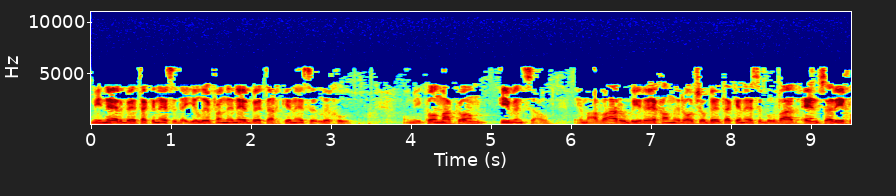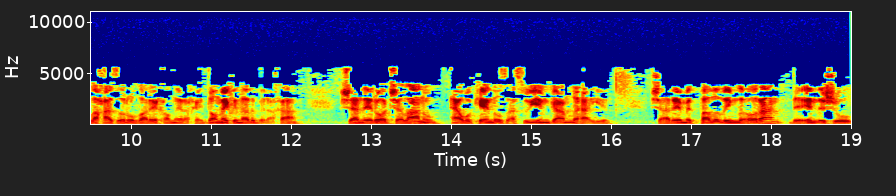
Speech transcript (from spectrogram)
Miner bet ha-knesset, that you live from the ner bet ha-knesset lechud. ומכל מקום, even so, אם עבר ובירך על נרות של בית הכנסת בלבד, אין צריך לחזור ולברך על נר אחר. Don't make another ברכה. שהנרות שלנו, our candles עשויים גם להאיר. שהרי מתפללים לאורן, they're in the shul.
